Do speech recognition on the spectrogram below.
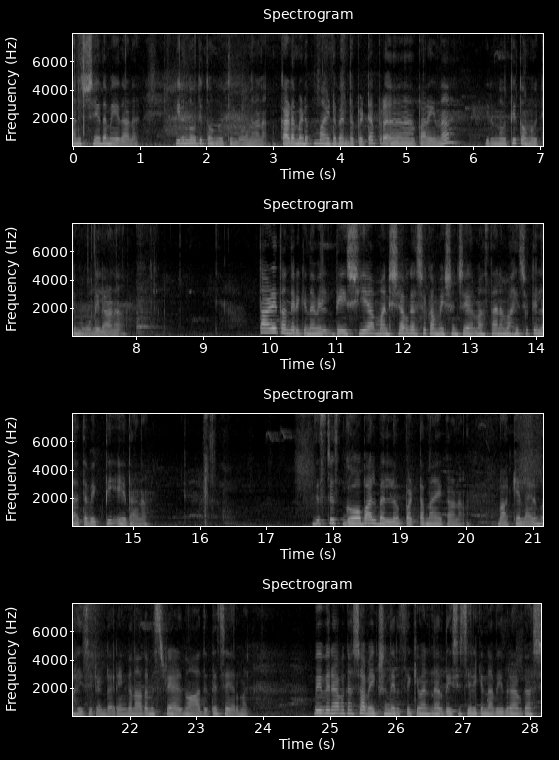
അനുച്ഛേദം ഏതാണ്? ഇരുന്നൂറ്റി തൊണ്ണൂറ്റി മൂന്നാണ് കടമെടുപ്പുമായിട്ട് ബന്ധപ്പെട്ട് പറയുന്ന ഇരുന്നൂറ്റി തൊണ്ണൂറ്റി മൂന്നിലാണ് താഴെ തന്നിരിക്കുന്നവിൽ ദേശീയ മനുഷ്യാവകാശ കമ്മീഷൻ ചെയർമാൻ സ്ഥാനം വഹിച്ചിട്ടില്ലാത്ത വ്യക്തി ഏതാണ്? ജസ്റ്റിസ് ഗോപാൽ ബല്ലോ പട്ടനായക്കാണ് ബാക്കി എല്ലാവരും വഹിച്ചിട്ടുണ്ട്. രംഗനാഥ മിശ്രി ആയിരുന്നു ആദ്യത്തെ ചെയർമാൻ. വിവരാവകാശ അപേക്ഷ നിരസിക്കുവാൻ നിർദ്ദേശിച്ചിരിക്കുന്ന വിവരാവകാശ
